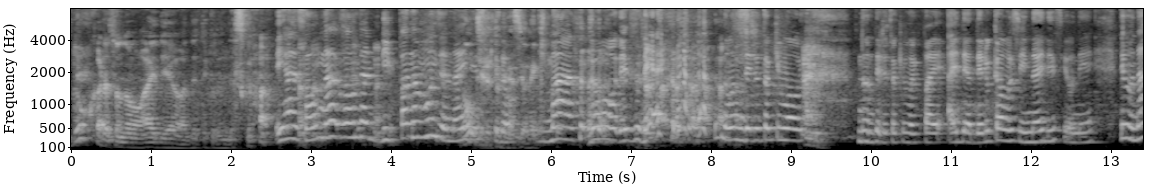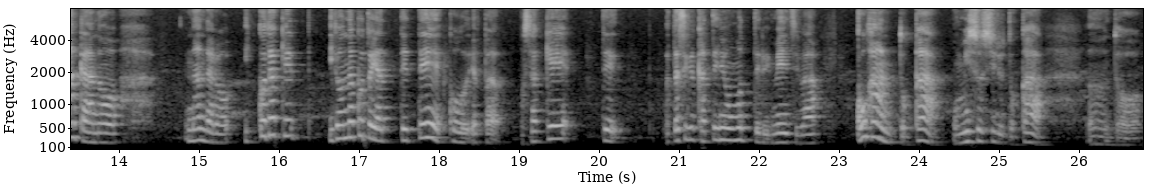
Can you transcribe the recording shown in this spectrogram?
どこからそのアイデアは出てくるんですか？いやそんなそんな立派なもんじゃないですけど。飲んでる時ですよねまあそうですね。飲んでる時も飲んでる時もいっぱいアイデア出るかもしれないですよね。でもなんかあのなんだろう一個だけいろんなことやっててこうやっぱお酒って私が勝手に思ってるイメージはご飯とかお味噌汁とかうんと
